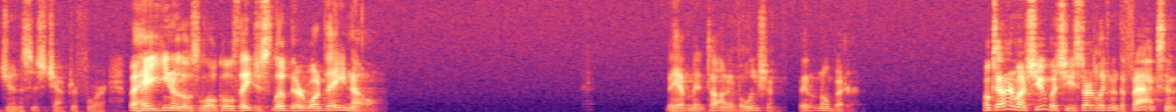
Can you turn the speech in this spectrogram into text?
Genesis chapter 4. But hey, you know those locals, they just live there. What do they know? They haven't been taught evolution, they don't know better. Folks, I don't know about you, but you start looking at the facts, and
